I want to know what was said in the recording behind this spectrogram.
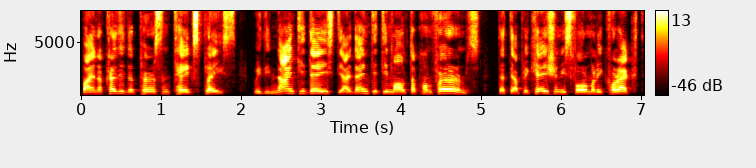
by an accredited person takes place. Within 90 days, the Identity Malta confirms that the application is formally correct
